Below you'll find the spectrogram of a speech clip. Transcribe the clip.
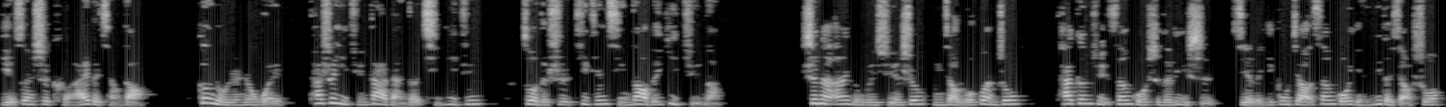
也算是可爱的强盗，更有人认为他是一群大胆的起义军，做的是替天行道的义举呢。施耐庵有位学生名叫罗贯中，他根据三国时的历史写了一部叫《三国演义》的小说。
